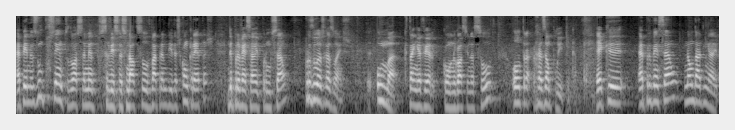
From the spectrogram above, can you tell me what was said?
apenas 1% do orçamento do Serviço Nacional de Saúde vai para medidas concretas de prevenção e de promoção, por duas razões. Uma que tem a ver com o negócio na saúde, outra razão política. É que a prevenção não dá dinheiro.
